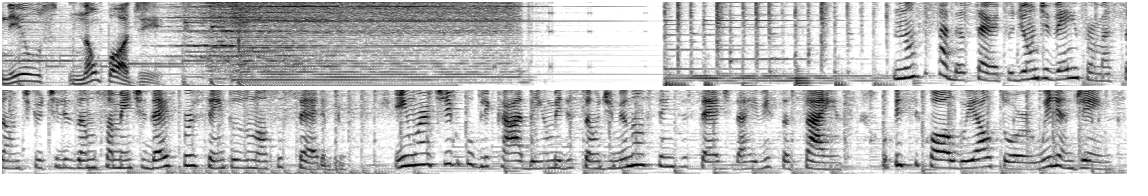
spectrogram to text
News não pode. Não se sabe ao certo de onde veio a informação de que utilizamos somente 10% do nosso cérebro. Em um artigo publicado em uma edição de 1907 da revista Science, o psicólogo e autor William James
